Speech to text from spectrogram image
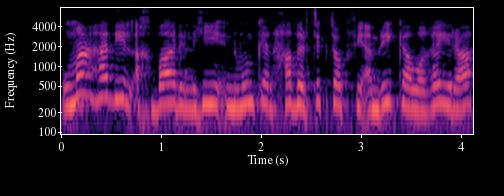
ومع هذه الأخبار اللي هي أنه ممكن حظر تيك توك في أمريكا وغيرها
